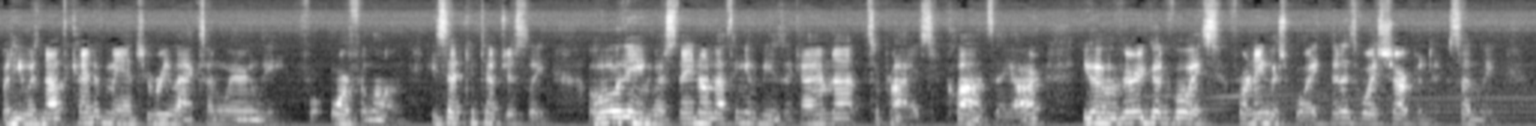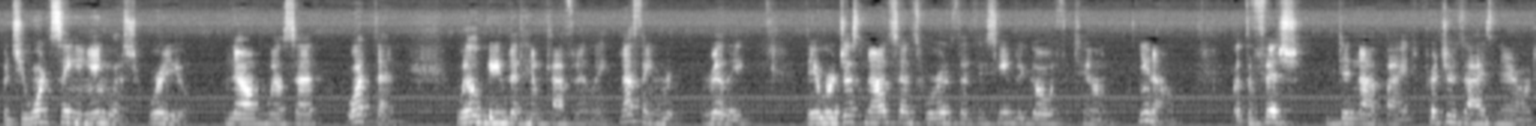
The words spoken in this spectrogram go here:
but he was not the kind of man to relax unwaringly for, or for long. He said contemptuously, Oh, the English, they know nothing of music. I am not surprised. Clods, they are. You have a very good voice for an English boy. Then his voice sharpened suddenly. But you weren't singing English, were you? No, Will said. What then? Will beamed at him confidently. Nothing, r- really. They were just nonsense words that they seemed to go with the tune. You know. But the fish did not bite. Pritchard's eyes narrowed.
